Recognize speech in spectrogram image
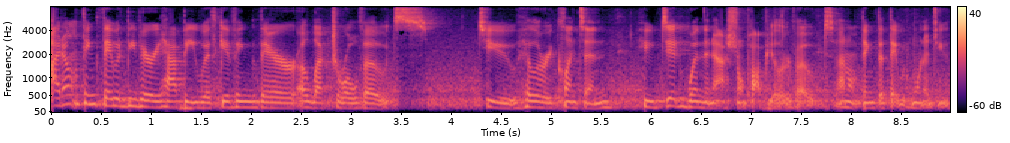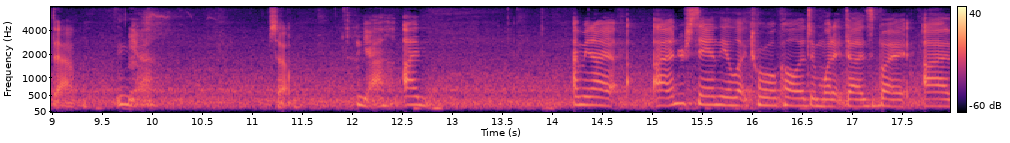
I don't think they would be very happy with giving their electoral votes to Hillary Clinton, who did win the national popular vote. I don't think that they would want to do that. yeah So, Yeah, I. I mean, I I understand the electoral college and what it does, but I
